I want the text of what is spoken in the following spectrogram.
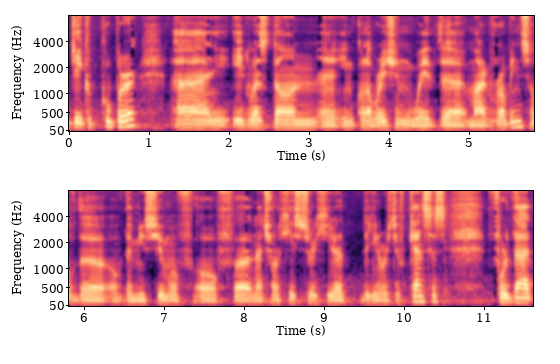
Jacob Cooper. it was done uh, in collaboration with uh, Mark Robbins of the of the Museum of of uh, Natural History here at the University of Kansas. For that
